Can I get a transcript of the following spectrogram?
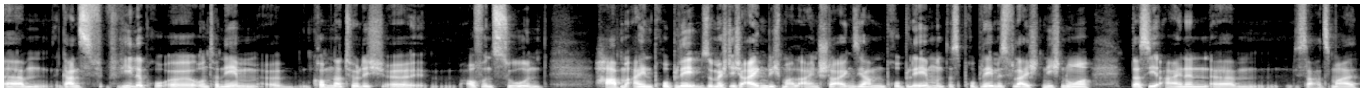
ähm, ganz viele äh, Unternehmen äh, kommen natürlich äh, auf uns zu und haben ein Problem. So möchte ich eigentlich mal einsteigen. Sie haben ein Problem und das Problem ist vielleicht nicht nur, dass sie einen, ähm, ich sage jetzt mal,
